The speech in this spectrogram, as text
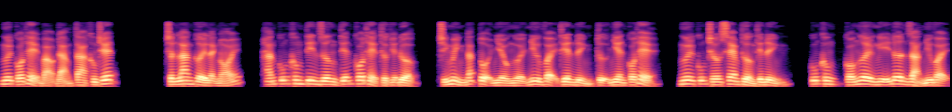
ngươi có thể bảo đảm ta không chết. Trần lan cười lạnh nói, hắn cũng không tin dương tiễn có thể thực hiện được, chính mình đắc tội nhiều người như vậy thiên đình tự nhiên có thể, ngươi cũng chớ xem thường thiên đình, cũng không có ngươi nghĩ đơn giản như vậy,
